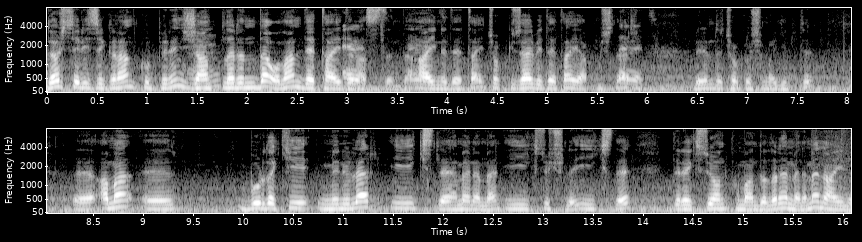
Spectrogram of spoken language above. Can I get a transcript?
4 serisi Grand Coupe'nin jantlarında olan detaydır Evet, aslında. evet. Aynı detay. Çok güzel bir detay yapmışlar. Evet. Benim de çok hoşuma gitti. Ee, ama e, buradaki menüler iX ile hemen hemen iX3 ile iX ile direksiyon kumandaları hemen hemen aynı.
